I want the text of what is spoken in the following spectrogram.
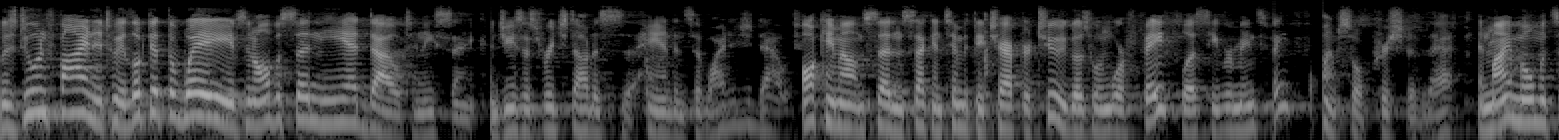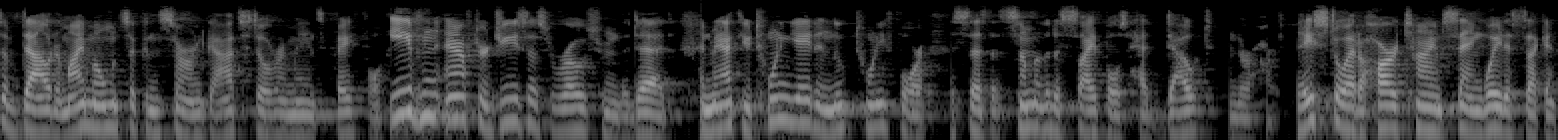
was doing fine until he looked at the waves, and all of a sudden he had doubt and he sank. And Jesus reached out his hand and said, Why did you doubt? Paul came out and said in 2 Timothy chapter 2, he goes, When we're faithless, he remains faithful. I'm so appreciative of that. In my moments of doubt, in my moments of concern, God still remains faithful. Even after Jesus rose from the dead. In Matthew 28 and Luke 24, it says that some of the disciples had doubt in their heart. They still had a hard time saying, Wait a second,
